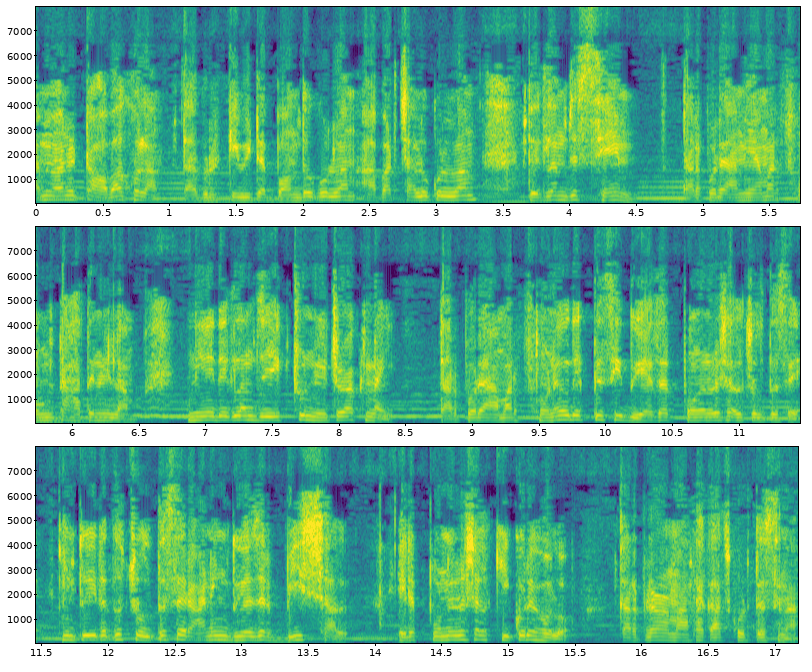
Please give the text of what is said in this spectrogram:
আমি অনেকটা অবাক হলাম, তারপরে টিভিটা বন্ধ করলাম, আবার চালু করলাম, দেখলাম যে সেম তারপরে আমি আমার ফোনটা হাতে নিলাম, নিয়ে দেখলাম যে একটু নেটওয়ার্ক নাই। তারপরে আমার ফোনেও দেখতেছি দুই হাজার পনেরো সাল চলতেছে। কিন্তু এটা তো চলতেছে রানিং দুই হাজার বিশ সাল। এটা পনেরো সাল কি করে হলো? তারপরে আমার মাথা কাজ করতেছে না।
